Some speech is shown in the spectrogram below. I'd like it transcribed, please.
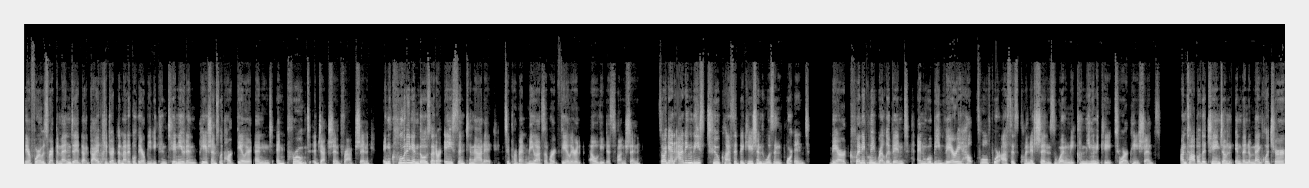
Therefore, it was recommended that guideline directed medical therapy be continued in patients with heart failure and improved ejection fraction, including in those that are asymptomatic to prevent relapse of heart failure and LV dysfunction. So again, adding these two classifications was important they are clinically relevant and will be very helpful for us as clinicians when we communicate to our patients. On top of the change in the nomenclature,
